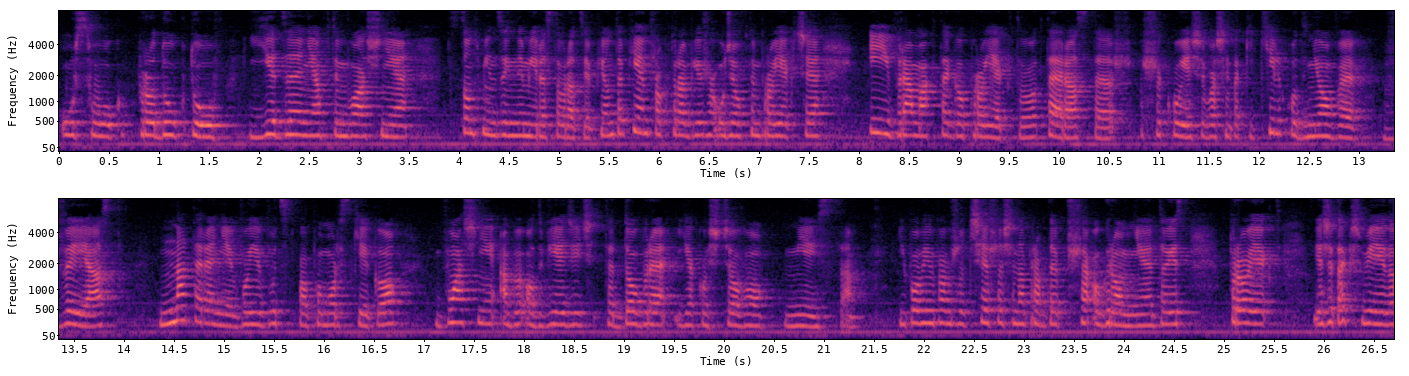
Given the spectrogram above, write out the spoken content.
usług, produktów, jedzenia w tym właśnie. Stąd m.in. restauracja Piąte Piętro, która bierze udział w tym projekcie. I w ramach tego projektu teraz też szykuje się właśnie taki kilkudniowy wyjazd na terenie województwa pomorskiego, właśnie aby odwiedzić te dobre jakościowo miejsca. I powiem Wam, że cieszę się naprawdę przeogromnie. To jest projekt, ja się tak śmieję, no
